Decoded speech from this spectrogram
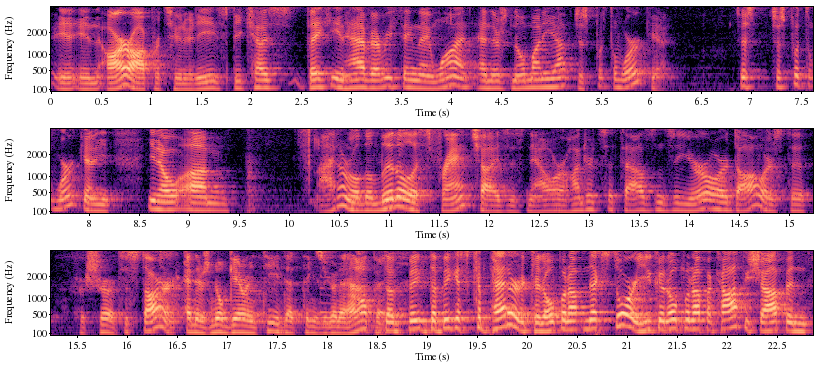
in, in our opportunities because they can have everything they want and there's no money up. Just put the work in. Just, just put the work in. You know, um, I don't know, the littlest franchises now are hundreds of thousands of euro or dollars to for sure to start. And there's no guarantee that things are going to happen. The big, the biggest competitor could open up next door. You could open up a coffee shop, and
